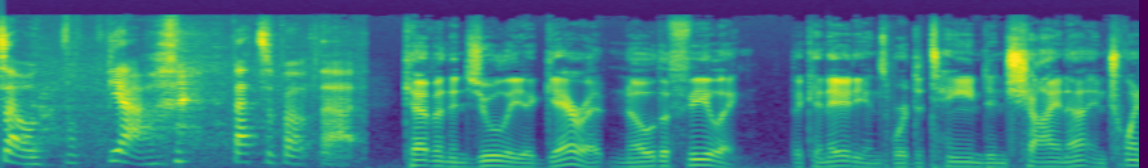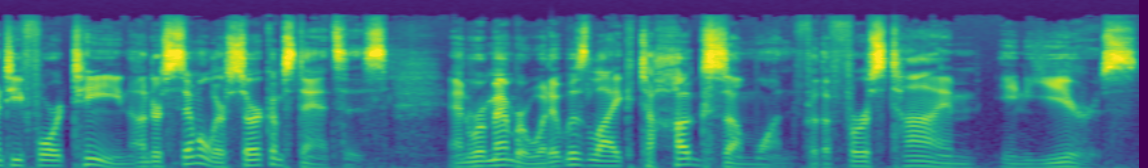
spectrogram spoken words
So, yeah, that's about that. Kevin and Julia Garratt know the feeling. The Canadians were detained in China in 2014 under similar circumstances and remember what it was like to hug someone for the first time in years.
